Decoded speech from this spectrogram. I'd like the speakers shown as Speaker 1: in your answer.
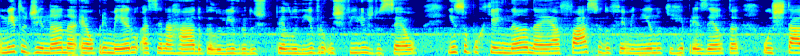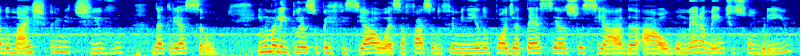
Speaker 1: O mito de Inanna é o primeiro a ser narrado pelo livro, dos, pelo livro Os Filhos do Céu. Isso porque Inanna é a face do feminino que representa o estado mais primitivo da criação. Em uma leitura superficial, essa face do feminino pode até ser associada a algo meramente sombrio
